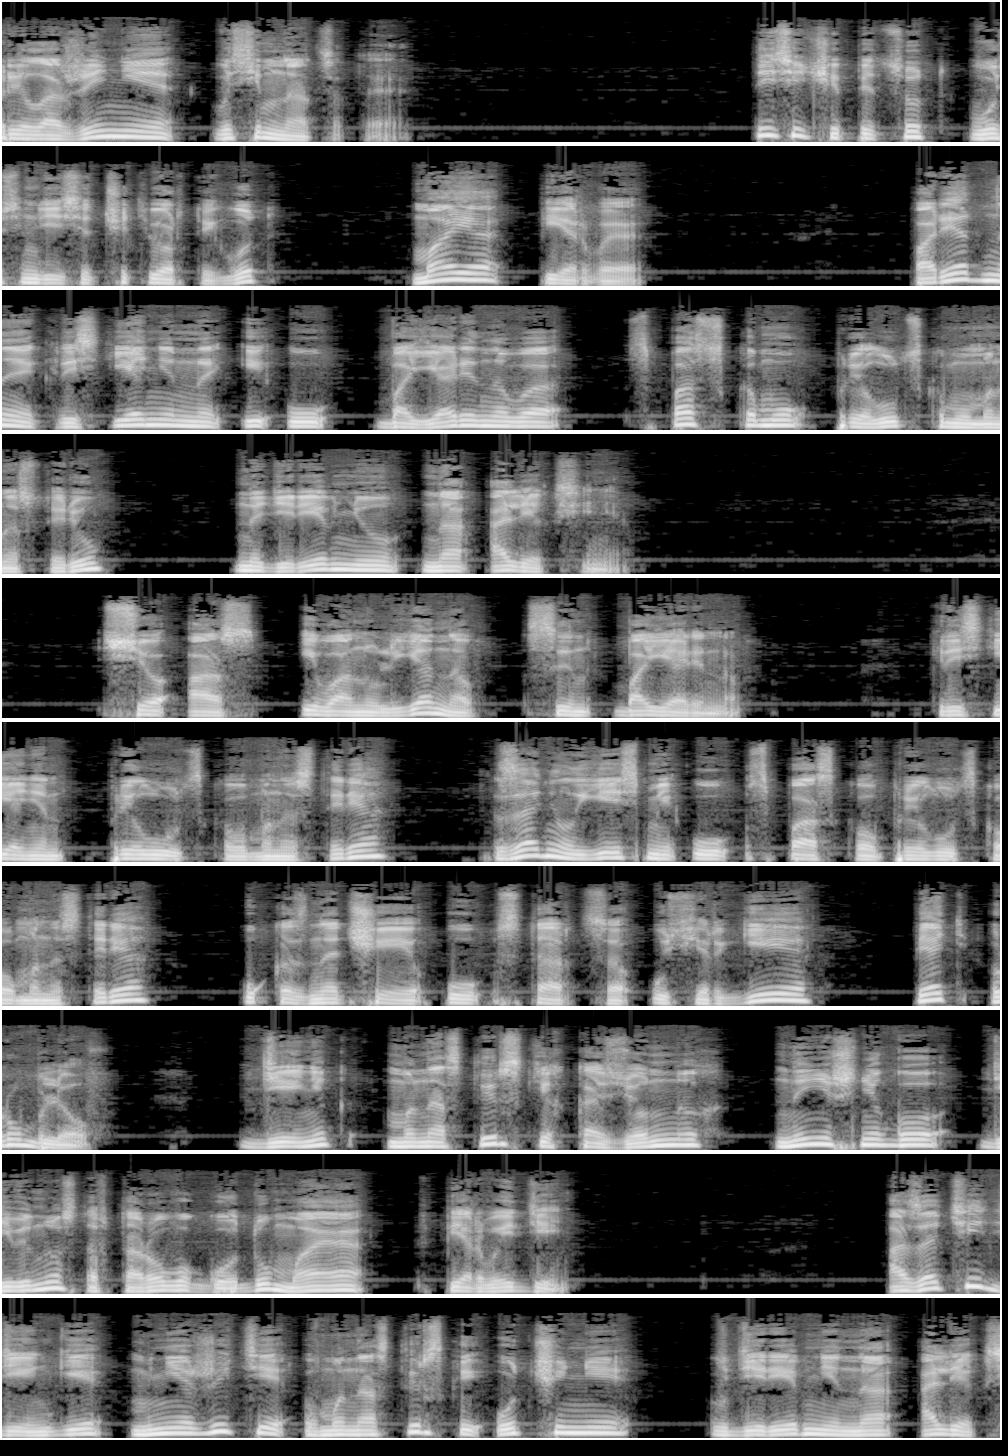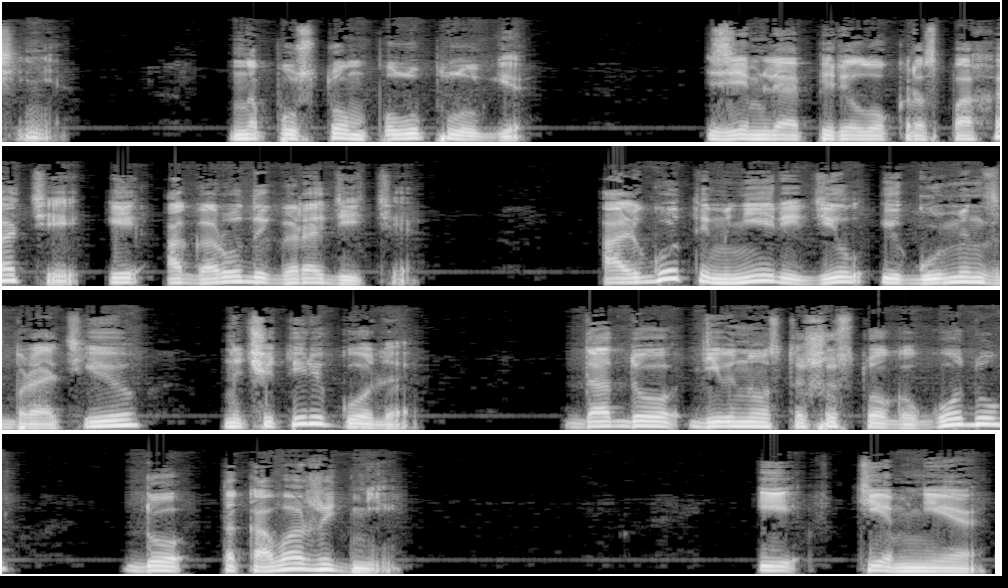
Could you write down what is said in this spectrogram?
Приложение 18. 1584 год. Мая 1. Порядное крестьянина и у бояринова Спасскому Прилуцкому монастырю на деревню на Алексине. Сё ас Иван Ульянов, сын бояринов, крестьянин Прилуцкого монастыря, занял есми у Спасского Прилуцкого монастыря у казначея у старца у Сергея 5 рублев денег монастырских казенных нынешнего 92 -го года мая в первый день. А за те деньги мне жить в монастырской отчине в деревне на Алексине, на пустом полуплуге. Земля перелог распахати и огороды городите. А льготы мне редил игумен с братьею на четыре года, да до 96 -го года до такова же дни. И в те мне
